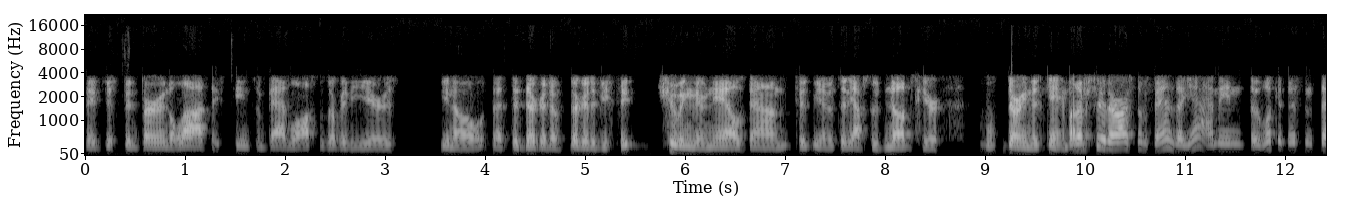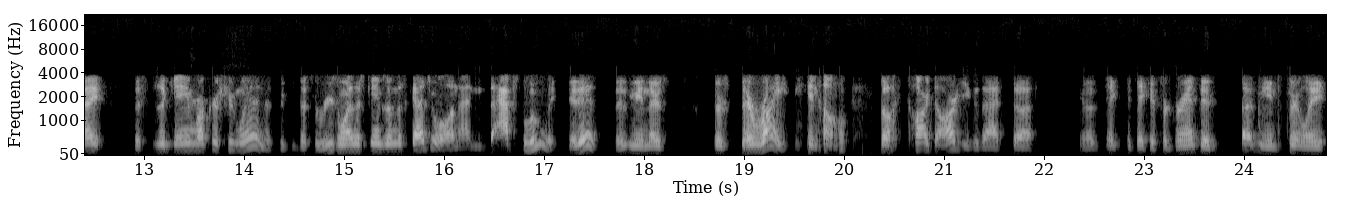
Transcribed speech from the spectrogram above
they've just been burned a lot. They've seen some bad losses over the years. You know that they're gonna they're gonna be chewing their nails down to you know to the absolute nubs here during this game. But I'm sure there are some fans that yeah, I mean, they look at this and say this is a game Rutgers should win. That's the reason why this game's on the schedule, and, and absolutely it is. I mean, there's they're they're right, you know. So it's hard to argue that uh, you know to take to take it for granted. I mean, certainly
